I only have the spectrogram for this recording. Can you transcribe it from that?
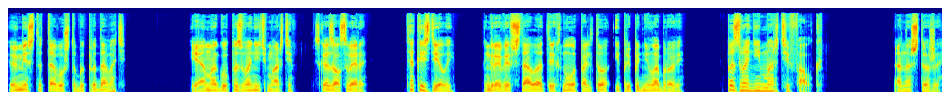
вместо того, чтобы продавать? «Я могу позвонить Марте», — сказал Свера. «Так и сделай». Грэви встала, отряхнула пальто и приподняла брови. «Позвони Марте Фалк». Она что же,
